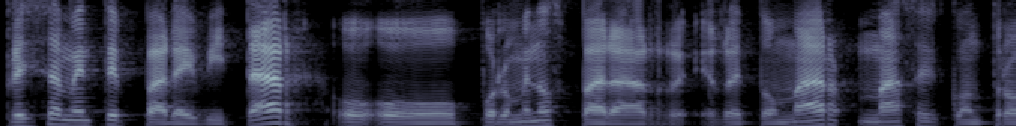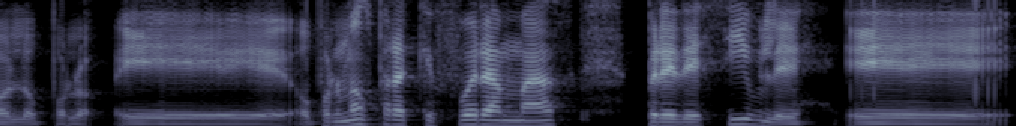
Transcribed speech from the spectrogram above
precisamente para evitar o, por lo menos para retomar más el control o por, eh, o por lo menos para que fuera más predecible eh,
